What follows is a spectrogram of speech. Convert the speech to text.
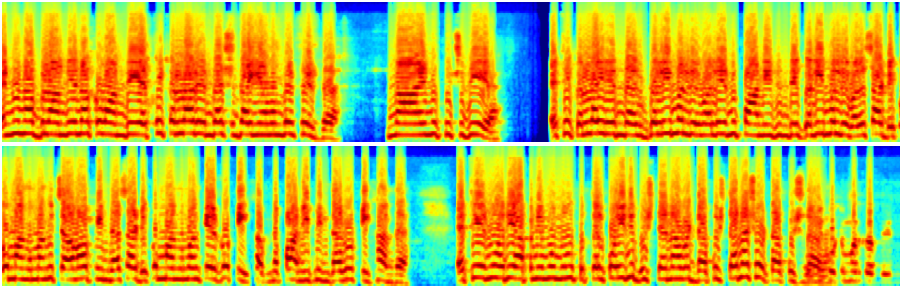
ਇਹਨੂੰ ਨਾ ਬੁਲਾਉਂਦੇ ਨਾ ਖਵਾਉਂਦੇ ਇੱਥੇ ਇਕੱਲਾ ਰਹਿੰਦਾ ਸਦਾਈਆਂ ਵਾਂਗਰ ਫਿਰਦਾ। ਨਾ ਇਹਨੂੰ ਪੁੱਛਦੇ ਆ। ਇੱਥੇ ਇਕੱਲਾ ਹੀ ਰਹਿੰਦਾ ਗਲੀ ਮਹੱਲੇ ਵਾਲੇ ਇਹਨੂੰ ਪਾਣੀ ਦਿੰਦੇ ਗਲੀ ਮਹੱਲੇ ਵਾਲੇ ਸਾਡੇ ਕੋਲ ਮੰਗ ਮੰਗ ਚਾਹਾਂ ਪੀਂਦਾ ਸਾਡੇ ਕੋਲ ਮੰਗ ਮੰਗ ਕੇ ਰੋਟੀ ਖਾਂਦਾ ਪਾਣੀ ਪੀਂਦਾ ਰੋਟੀ ਖਾਂਦਾ। ਇੱਥੇ ਇਹਨੂੰ ਉਹਦੇ ਆਪਣੇ ਨੂੰ ਪੁੱਤਰ ਕੋਈ ਨਹੀਂ ਪੁੱਛਦਾ ਨਾ ਵੱਡਾ ਪੁੱਛਦਾ ਨਾ ਛੋਟਾ ਪੁੱਛਦਾ। ਕੁੱਟਮਾਰ ਕਰਦੇ ਜੀ।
